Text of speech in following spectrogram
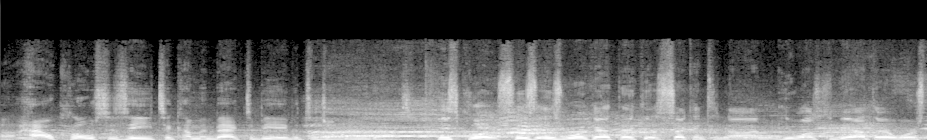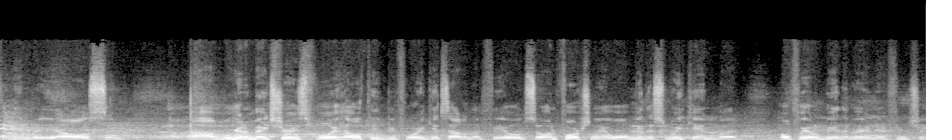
Uh, how close is he to coming back to be able to join you guys? He's close. His, his work ethic is second to none. He wants to be out there worse than anybody else, and um, we're going to make sure he's fully healthy before he gets out on the field. So unfortunately, it won't be this weekend, but hopefully it'll be in the very near future.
